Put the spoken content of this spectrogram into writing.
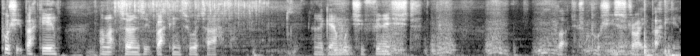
Push it back in and that turns it back into a tap. And again once you've finished that just pushes straight back in.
